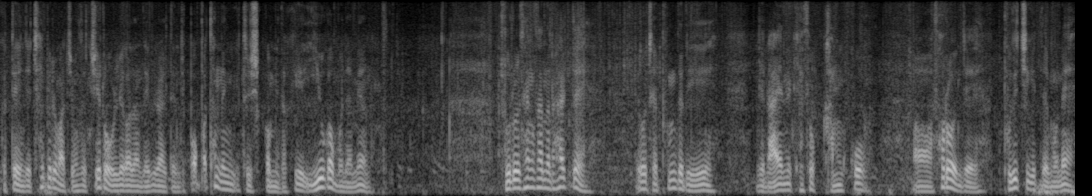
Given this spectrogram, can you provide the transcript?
그때 이제 채비를 맞추면서 찌로 올리거나 내리를 할때 이제 뻣뻣한 느낌이 드실 겁니다. 그게 이유가 뭐냐면 줄을 생산을 할 때 이 제품들이 이제 라인을 계속 감고 어, 서로 이제 부딪히기 때문에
